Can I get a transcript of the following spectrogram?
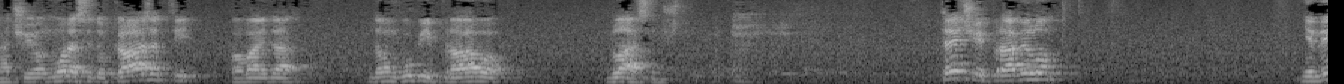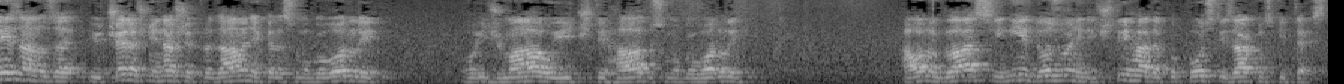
Znači, on mora se dokazati ovaj da, da on gubi pravo vlasništva. Treće pravilo je vezano za jučerašnje naše predavanje kada smo govorili o iđmau i ičtihadu smo govorili, a ono glasi nije dozvoljen ičtihad ako postoji zakonski tekst.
